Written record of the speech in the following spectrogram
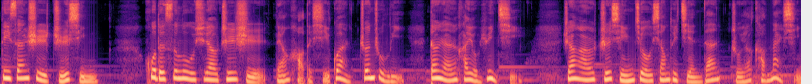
第三是执行。获得思路需要知识、良好的习惯、专注力，当然还有运气。然而执行就相对简单，主要靠耐心。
